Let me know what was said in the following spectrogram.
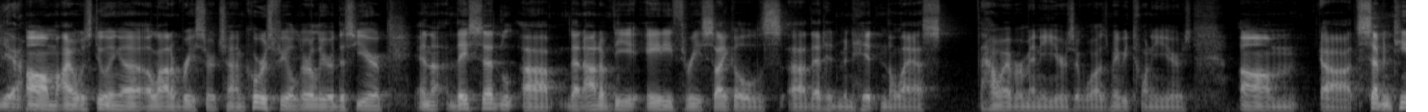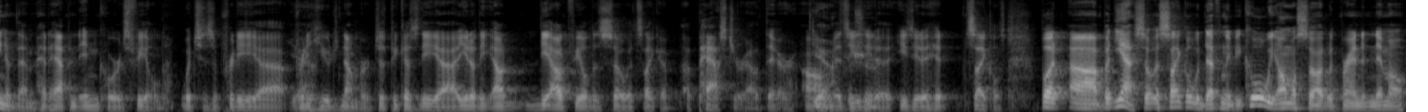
Yeah. Um, I was doing a, a, lot of research on Coors Field earlier this year, and uh, they said uh, that out of the 83 cycles uh, that had been hit in the last however many years it was, maybe 20 years, um, uh, 17 of them had happened in Coors Field, which is a pretty uh, yeah. pretty huge number. Just because the uh, you know the out the outfield is so it's like a, a pasture out there. Um, yeah, it's easy sure. to easy to hit cycles. But uh, but yeah, so a cycle would definitely be cool. We almost saw it with Brandon Nimmo,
